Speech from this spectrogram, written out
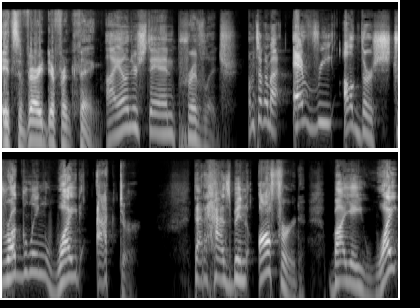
It's a very different thing. I understand privilege I'm talking about every other struggling white actor that has been offered by a white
